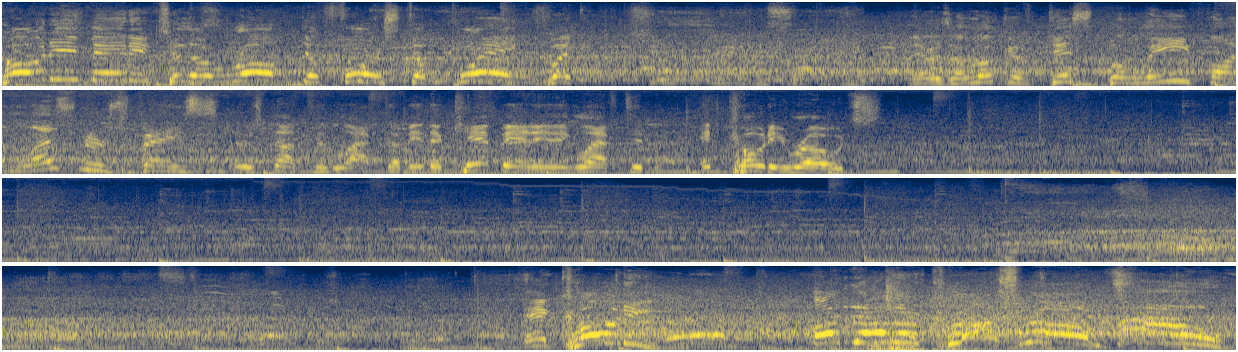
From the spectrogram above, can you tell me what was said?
Cody made it to the rope to force the break, but There was a look of disbelief on Lesnar's face. There's nothing left. I mean, there can't be anything left in, in Cody Rhodes. Crossroads.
